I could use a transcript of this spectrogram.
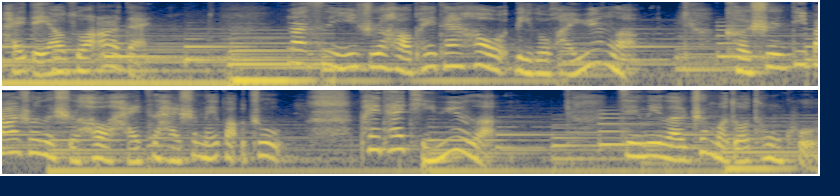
还得要做二代。那次移植好胚胎后，李璐怀孕了，可是第八周的时候，孩子还是没保住，胚胎停育了。经历了这么多痛苦，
